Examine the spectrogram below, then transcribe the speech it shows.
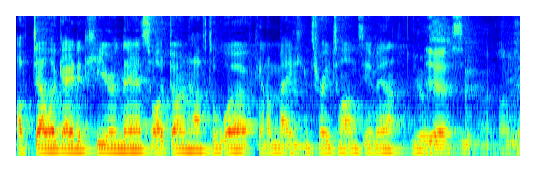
I've delegated here and there, so I don't have to work, and I'm making three times the amount. Yes. Yeah.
